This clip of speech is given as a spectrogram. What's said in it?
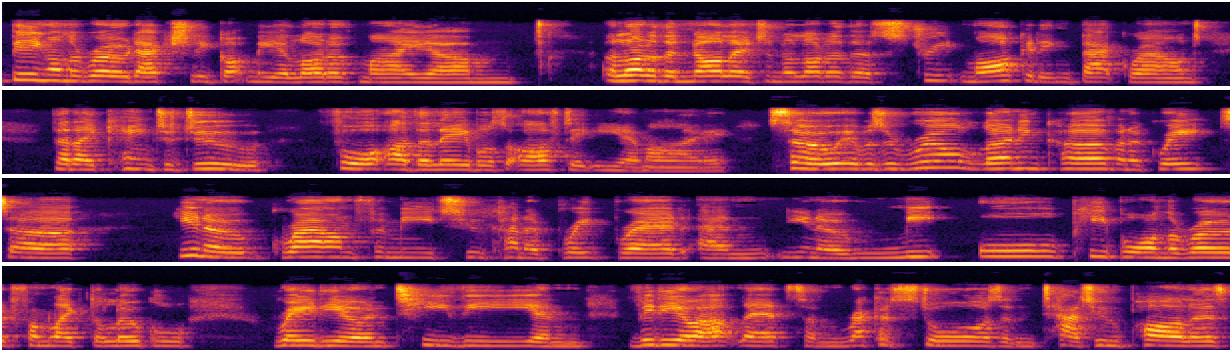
being on the road actually got me a lot of my, um, a lot of the knowledge and a lot of the street marketing background that I came to do for other labels after EMI. So it was a real learning curve and a great, uh, you know, ground for me to kind of break bread and, you know, meet all people on the road from like the local radio and TV and video outlets and record stores and tattoo parlors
